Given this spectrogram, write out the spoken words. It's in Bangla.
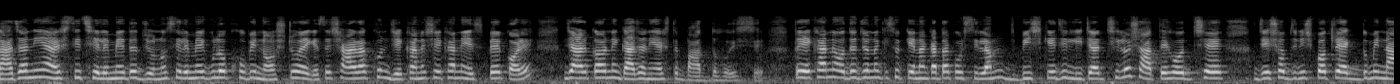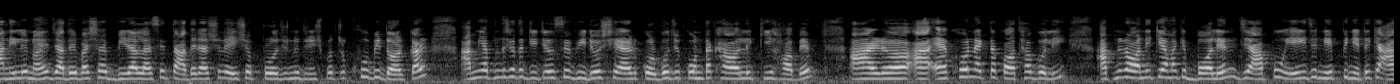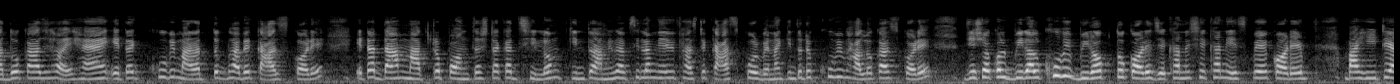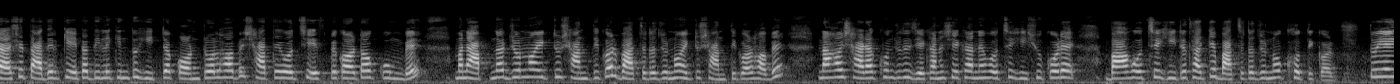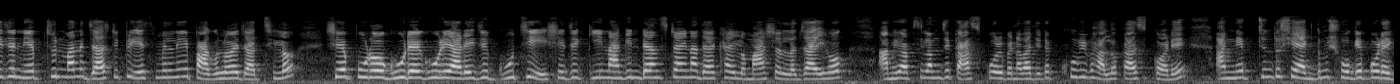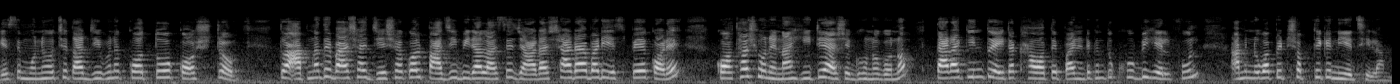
গাঁজা নিয়ে আসছি ছেলে মেয়েদের জন্য। ছেলে মেয়েগুলো খুবই নষ্ট হয়ে গেছে। সারাক্ষণ যেখানে সেখানে স্প্রে করে, যার কারণে গাঁজা নিয়ে আসতে বাধ্য হয়েছে। তো এখানে ওদের জন্য কিছু কেনাকাটা করছিলাম। বিশ কেজি লিটার ছিল। সাথে হচ্ছে যেসব জিনিসপত্র একদমই না নিলে নয়, যাদের বাসায় বিড়াল আছে, তাদের আসলে এইসব প্রয়োজনীয় জিনিসপত্র খুবই দরকার। আমি আপনাদের সাথে ডিটেলসে ভিডিও শেয়ার করব যে কোনটা খাওয়ালে কি হবে। আর এখন একটা কথা বলি। আপনারা অনেকে আমাকে বলেন যে, আপু, এই যে নেপিন এটা কি আদৌ কাজ হয়? হ্যাঁ এটা খুবই মারাত্মকভাবে কাজ করে। এটার দাম মাত্র পঞ্চাশ টাকা ছিল, কিন্তু আমি ভাবছিলাম মেবি ফার্স্টে কাজ করবে না, কিন্তু এটা খুবই ভালো কাজ করে। যে সকল বিড়াল খুবই বিরক্ত করে, যেখানে সেখানে স্প্রে করে বা হিটে আসে, তাদেরকে এটা দিলে কিন্তু হিটটা কন্ট্রোল হবে, সাথে হচ্ছে স্প্রে করাটাও কমবে। মানে আপনার জন্য একটু শান্তিকর, বাচ্চাটার জন্য একটু শান্তিকর হবে। না হয় সারাক্ষণ যদি যেখানে সেখানে হচ্ছে হিসু করে বা হচ্ছে হিটে থাকে, বাচ্চাটার জন্য ক্ষতিকর। তো এই যে নেপচুন মানে জাস্ট একটু স্মেল নিয়ে পাগল হয়ে যাচ্ছিল, সে পুরো ঘুরে ঘুরে ঘুরে আর এই যে গুচি, সে যে কি নাগিন ড্যান্সটাই না দেখাইলো মার্শাল্লাহ যাই হোক। আমি ভাবছিলাম যে কাজ করবে না, বা যেটা খুবই ভালো কাজ করে। আর নেপচুন তো সে একদম সোগে পড়ে গেছে, মনে হচ্ছে তার জীবনে কত কষ্ট। তো আপনাদের বাসায় যে সকল পাজি বিড়াল আছে, যারা সারা বাড়ি স্প্রে করে, কথা শোনে না, হিটে আসে ঘন ঘন, তারা কিন্তু এটা খাওয়াতে পারেন, এটা কিন্তু খুবই হেল্পফুল আমি নোভাপেট সব থেকে নিয়েছিলাম।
